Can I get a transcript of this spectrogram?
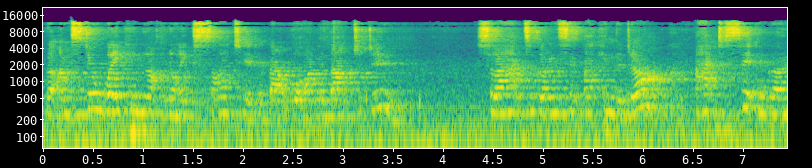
but I'm still waking up not excited about what I'm about to do. So I had to go and sit back in the dark. I had to sit and go,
